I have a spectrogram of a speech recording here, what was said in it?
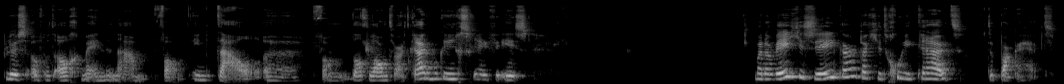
Plus over het algemeen de naam van in de taal uh, van dat land waar het kruidenboek ingeschreven is. Maar dan weet je zeker dat je het goede kruid te pakken hebt.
